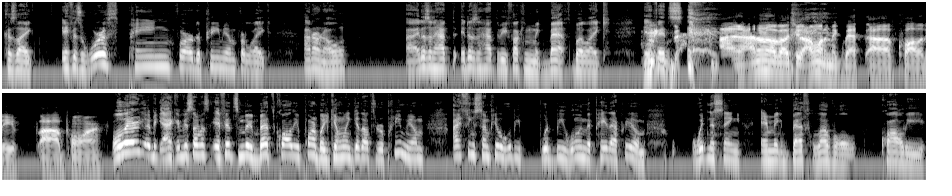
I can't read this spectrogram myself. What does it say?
because like if it's worth paying for the premium for like I don't know. Uh, it doesn't have to. It doesn't have to be fucking Macbeth, but like, if it's I, I don't know about you. I want a Macbeth uh, quality uh, porn. well, there. you go. If it's if it's Macbeth quality porn, but you can only get that through a premium, I think some people would be would be willing to pay that premium, witnessing a Macbeth level quality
